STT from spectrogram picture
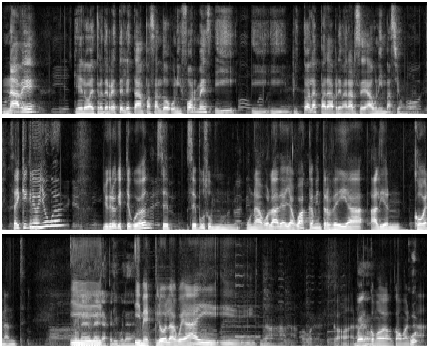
nave que los extraterrestres le estaban pasando uniformes y, y- y pistolas para prepararse a una invasión. weón. ¿Sabes qué creo yo, weón? Yo creo que este weón se, se puso un- una volada de ayahuasca mientras veía Alien Covenant. Una, una de Y, las películas. y mezcló la weá y. y- y- no, weón. Bueno, ¿Cómo- cómo cu- no?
